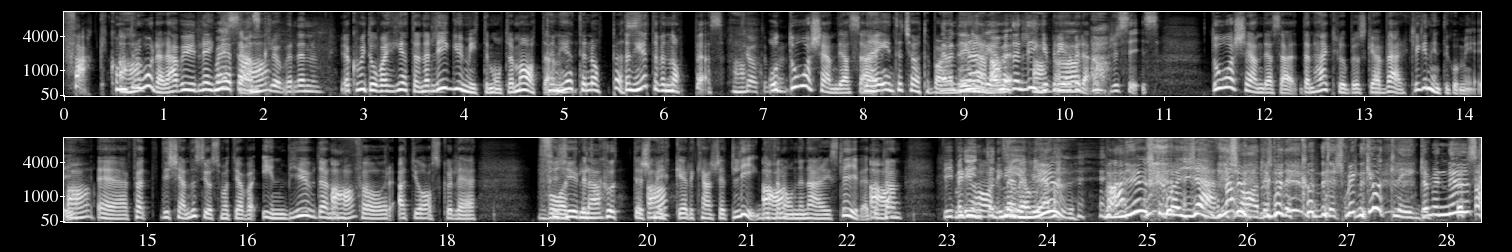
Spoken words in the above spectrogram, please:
fack. Kommer Ja. inte du ihåg det? Det här var ju vad länge heter sedan. hans klubb? Den, Jag kommer inte ihåg vad den heter. Den ligger ju mitt emot Dramaten. Den heter Noppes. Den heter väl Noppes? Ja. Och då kände jag så här... Nej, inte Teaterbaren. Nej, men den men den ligger Ja. bredvid Ja. där. Precis. Då kände jag så här, den här klubben ska jag verkligen inte gå med i. Ja. Eh, för det kändes ju som att jag var inbjuden Ja. för att jag skulle vara ett, kuttersmycke eller kanske ett ligg Ja. för någon i näringslivet. Ja. Utan vi Men vill det är ju ha det. Men trevliga. nu, nu skulle man gärna vara det. Både kuttersmycke och ligg. Ja, men nu ska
